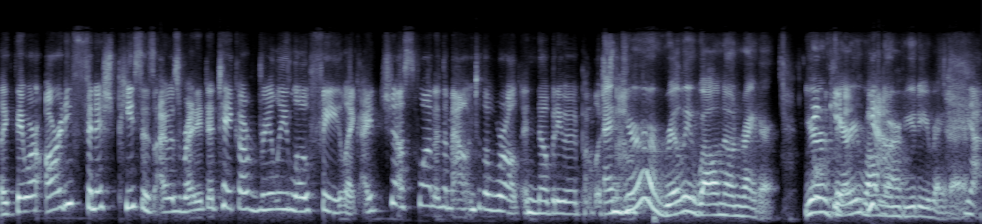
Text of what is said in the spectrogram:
Like they were already finished pieces. I was ready to take a really low fee. Like I just wanted them out into the world and nobody would publish and them. you're a really well-known writer. You're Thank a very you. well-known yeah. beauty writer. Yeah.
